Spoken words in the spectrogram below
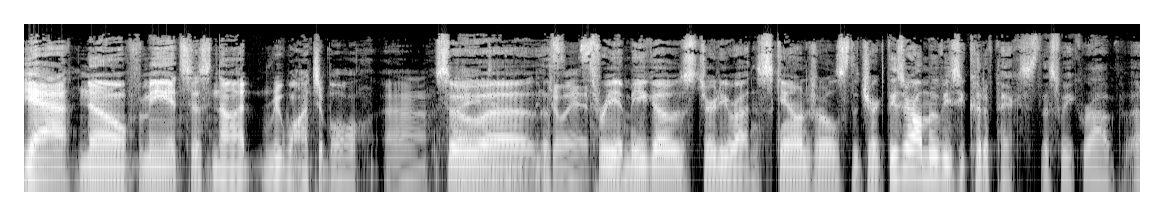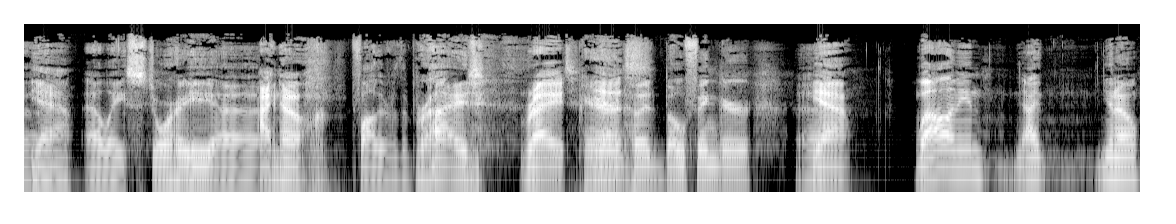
Yeah, no. For me, it's just not rewatchable. Uh, So uh, the enjoy th- it. Three Amigos, Dirty Rotten Scoundrels, The Jerk. These are all movies you could have picked this week, Rob. Uh, Yeah. L.A. Story. Uh, I know. Father of the Bride. Right. Parenthood. Bowfinger. Uh, yeah. Well, I mean, I, you know,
